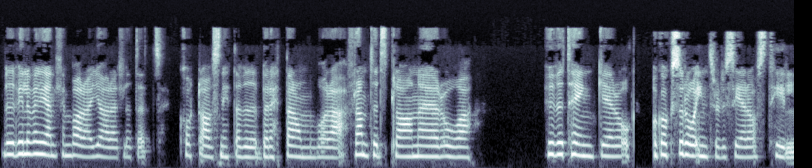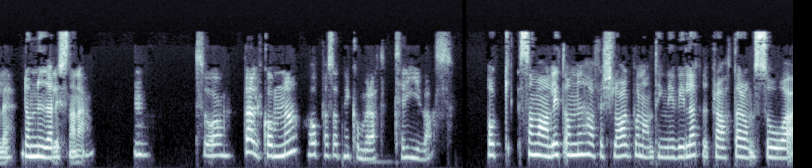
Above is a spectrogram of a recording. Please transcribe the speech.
vi ville väl egentligen bara göra ett litet kort avsnitt där vi berättar om våra framtidsplaner och hur vi tänker och, och också då introducera oss till de nya lyssnarna. Mm. Så välkomna, hoppas att ni kommer att trivas. Och som vanligt om ni har förslag på någonting ni vill att vi pratar om så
